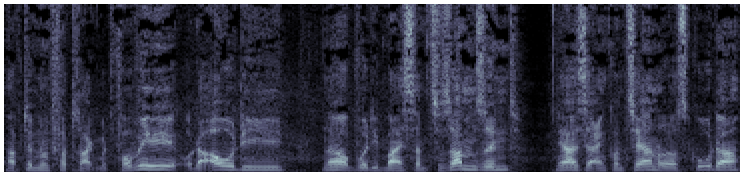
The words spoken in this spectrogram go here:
Habt ihr nun einen Vertrag mit VW oder Audi ne, obwohl die meist dann zusammen sind. Ja, ist ja ein Konzern oder Skoda.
